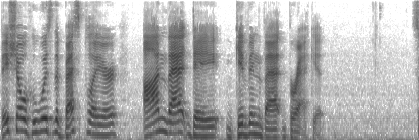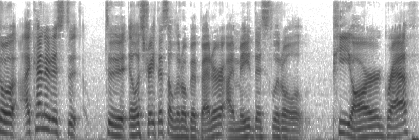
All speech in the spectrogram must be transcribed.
They show who was the best player on that day given that bracket. So I kind of just to, illustrate this a little bit better, I made this little PR graph.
